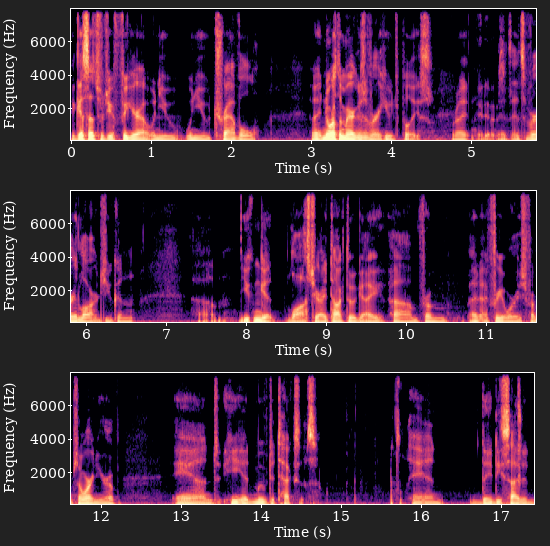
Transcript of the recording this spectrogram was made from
I guess that's what you figure out when you when you travel. I mean, North America is a very huge place, right? It is. It's, it's very large. You can um, you can get lost here. I talked to a guy um, from I, I forget where he's from, somewhere in Europe, and he had moved to Texas, and they decided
